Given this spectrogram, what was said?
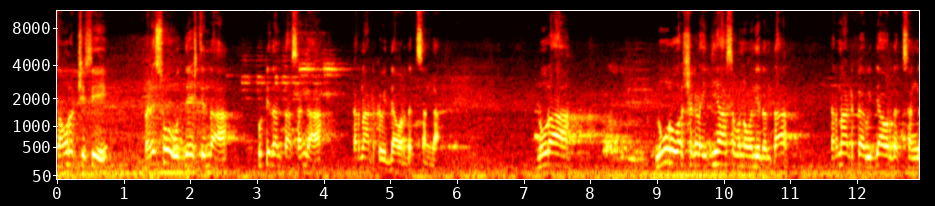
ಸಂರಕ್ಷಿಸಿ ಬೆಳೆಸುವ ಉದ್ದೇಶದಿಂದ ಹುಟ್ಟಿದಂಥ ಸಂಘ ಕರ್ನಾಟಕ ವಿದ್ಯಾವರ್ಧಕ ಸಂಘ. ನೂರ, ನೂರು ವರ್ಷಗಳ ಇತಿಹಾಸವನ್ನು ಹೊಂದಿದಂಥ ಕರ್ನಾಟಕ ವಿದ್ಯಾವರ್ಧಕ ಸಂಘ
